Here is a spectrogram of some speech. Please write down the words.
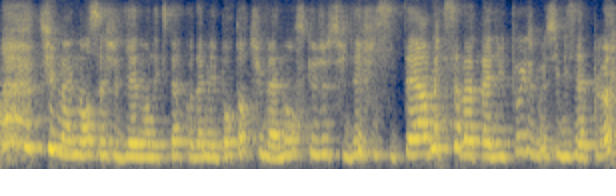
tu m'annonces, je dis à mon expert comptable, mais pourtant, tu m'annonces que je suis déficitaire, mais ça va pas du tout et je me suis mise à pleurer.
